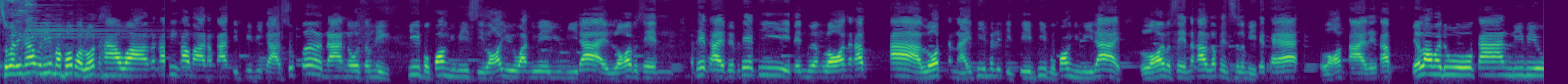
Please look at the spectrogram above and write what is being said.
สวัสดีครับ วันนี้มาพบกับรถฮาวานะครับที่เข้ามาทำการติด PV การซูเปอร์นาโนเซรามิกที่ปกป้อง UV 400 UV1 UV UV ได้ 100%ประเทศไทยเป็นประเทศที่เป็นเมืองร้อนนะครับถ้ารถอันไหนที่ไม่ได้ติดฟิล์มที่ปกป้อง UV ได้ 100%นะครับแล้วเป็นเซรามิกแท้ๆร้อนตายเลยครับเดี๋ยวเรามาดูการรีวิว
